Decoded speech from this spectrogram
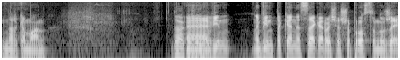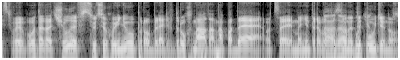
наркоман. Да, кажи, Е, він, він таке несе, коротше, що просто ну жесть. Ви от це чули всю цю хуйню про, блядь, вдруг НАТО нападе, оце мені треба Да, да, Путін, Путіну.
